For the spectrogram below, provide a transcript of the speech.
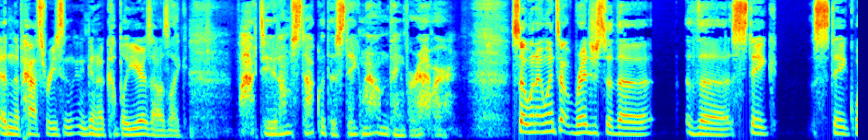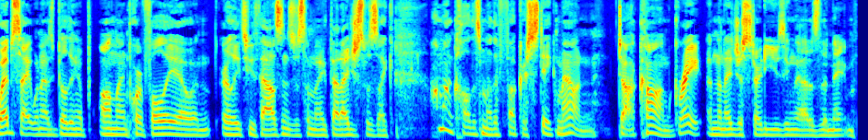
in the past recent, you know, a couple of years, I was like, fuck, dude, I'm stuck with this Steak Mountain thing forever. So when I went to register the the steak steak website when I was building an online portfolio in early 2000s or something like that, I just was like, I'm gonna call this motherfucker steakmountain.com. Great. And then I just started using that as the name.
